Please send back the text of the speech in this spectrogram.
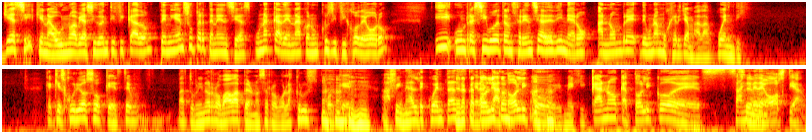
Jesse, quien aún no había sido identificado, tenía en sus pertenencias una cadena con un crucifijo de oro y un recibo de transferencia de dinero a nombre de una mujer llamada Wendy. Que aquí es curioso que este Maturnino robaba, pero no se robó la cruz, porque a final de cuentas Era católico. católico, güey. mexicano, católico de sangre Sí, de hostia.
